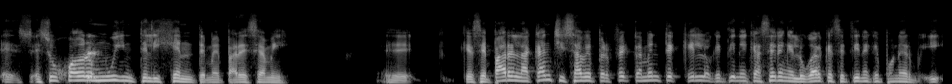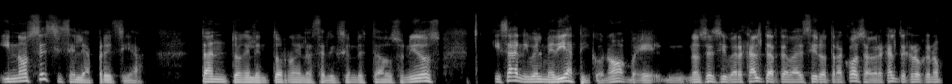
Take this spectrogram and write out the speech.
Es, es un jugador muy inteligente, me parece a mí. Eh, que se para en la cancha y sabe perfectamente qué es lo que tiene que hacer en el lugar que se tiene que poner. Y, no sé si se le aprecia tanto en el entorno de la selección de Estados Unidos, quizá a nivel mediático, ¿no? Eh, no sé si Berhalter te va a decir otra cosa, Berhalter creo que no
